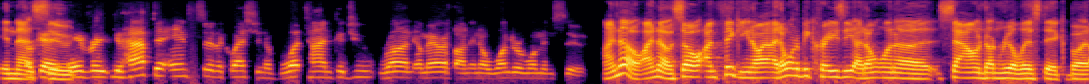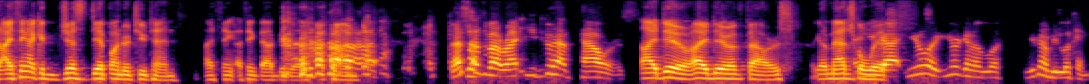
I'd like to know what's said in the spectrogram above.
in that Okay, suit. Avery, you have to answer the question of what time could you run a marathon in a Wonder Woman suit? I know, I know. So I'm thinking, you know, I don't want to be crazy. I don't want to sound unrealistic, but I think I could just dip under 210. I think I think that'd be the time. that sounds about right. You do have powers. I do. I do have powers. I got a magical you whip. got you are you're gonna look you're gonna be looking.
